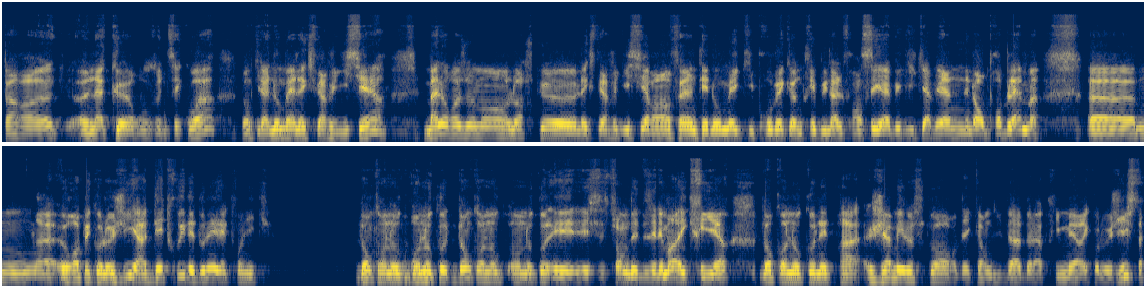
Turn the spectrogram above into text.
par euh, un hacker ou je ne sais quoi. Donc, il a nommé un expert judiciaire. Malheureusement, lorsque l'expert judiciaire a enfin été nommé, qui prouvait qu'un tribunal français avait dit qu'il y avait un énorme problème, Europe Écologie a détruit les données électroniques. Donc, on, on, donc on, on, et, ce sont des, éléments écrits. Hein. Donc, on ne connaîtra jamais le score des candidats de la primaire écologiste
